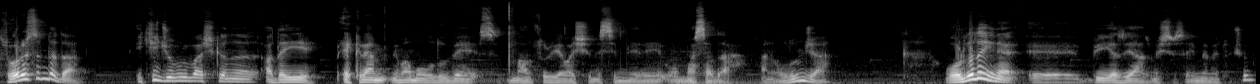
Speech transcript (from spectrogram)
Sonrasında da iki Cumhurbaşkanı adayı Ekrem İmamoğlu ve Mansur Yavaş'ın isimleri o masada hani olunca orada da yine e, bir yazı yazmıştı Sayın Mehmet Uçum.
